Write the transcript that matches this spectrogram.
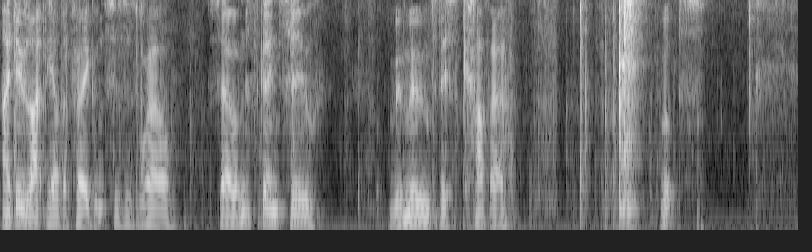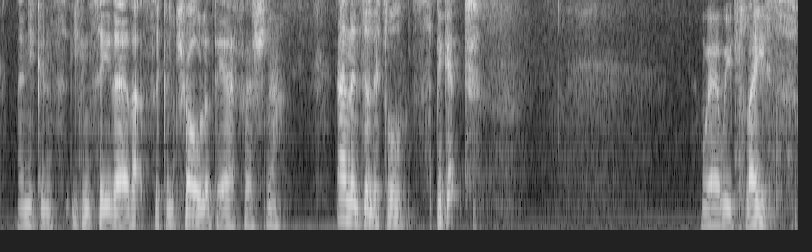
I do like the other fragrances as well. So I'm just going to remove this cover. Whoops. And you can you can see there that's the control of the air freshener. And there's a little spigot where we place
